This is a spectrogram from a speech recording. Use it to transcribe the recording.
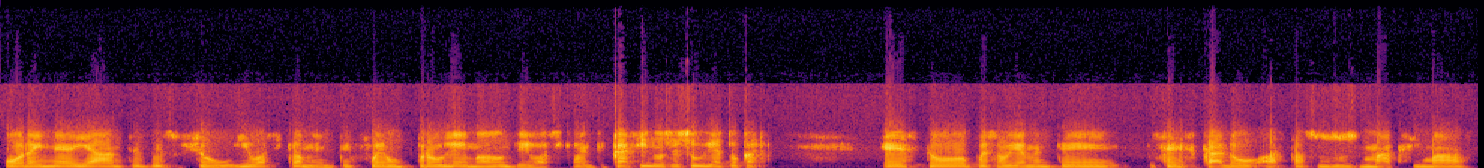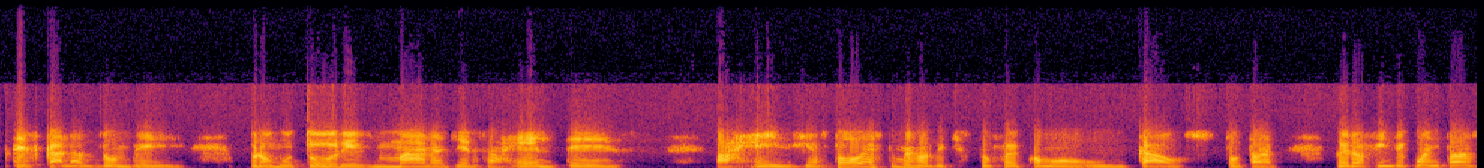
hora y media antes de su show y básicamente fue un problema donde básicamente casi no se subía a tocar. Esto pues obviamente se escaló hasta sus máximas escalas donde promotores, managers, agentes, agencias, todo esto, mejor dicho, esto fue como un caos total. Pero a fin de cuentas,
